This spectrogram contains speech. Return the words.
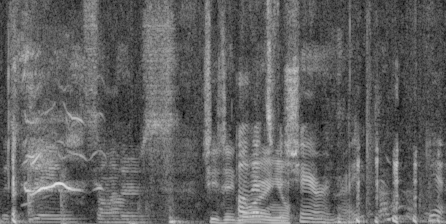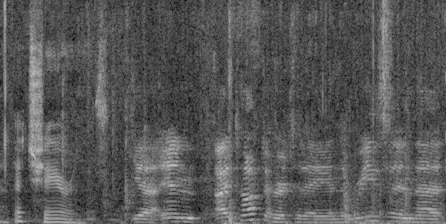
This Jane Saunders, She's Oh, that's ignoring you. for Sharon, right? Yeah, that's Sharon's. Yeah, and I talked to her today, and the reason that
